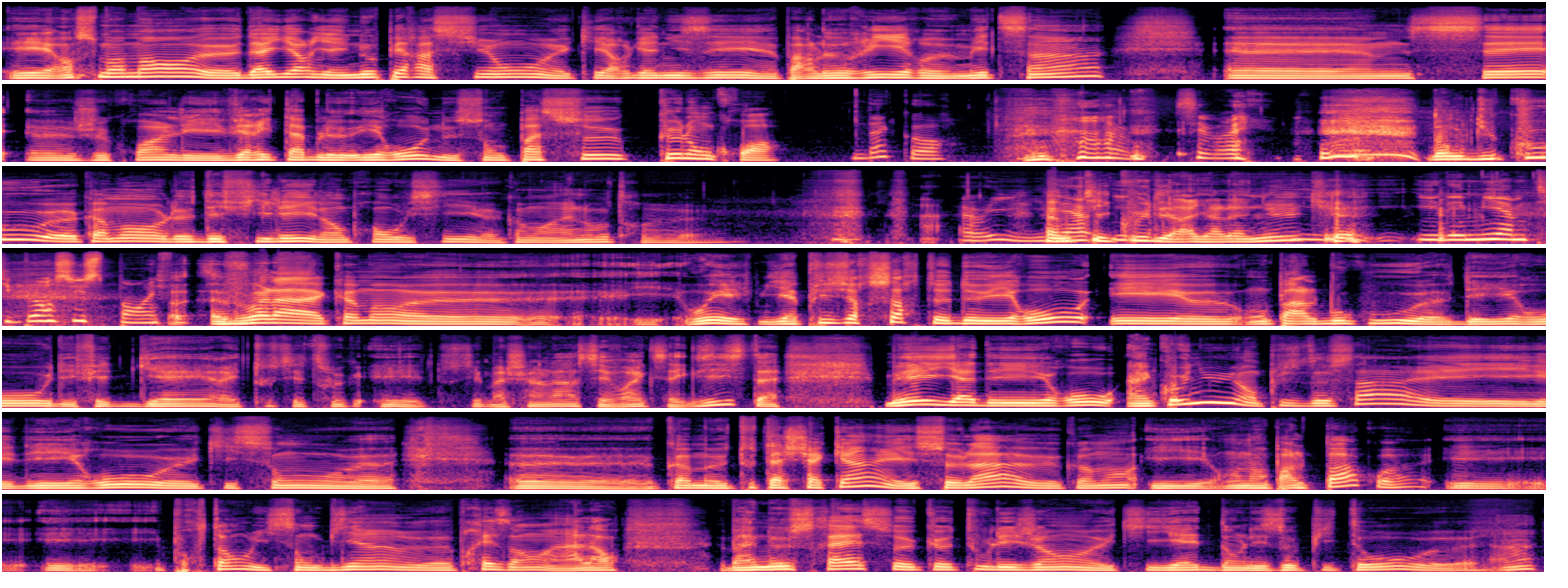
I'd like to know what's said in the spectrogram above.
Et en ce moment, euh, d'ailleurs, il y a une opération euh, qui est organisée par le Rire médecin. Euh, C'est, je crois, les véritables héros ne sont pas ceux que l'on croit. D'accord. c'est vrai. Donc du coup, euh, comment le défilé, il en prend aussi euh, comment un autre, euh, Ah oui, il un petit il- coup derrière la nuque. Il, il est mis un petit peu en suspens, Euh, effectivement. Voilà comment. euh, oui, il y a plusieurs sortes de héros et euh, on parle beaucoup euh, des héros, des faits de guerre et tous ces trucs et tous ces machins-là. C'est vrai que ça existe, mais il y a des héros inconnus en plus de ça et des héros euh, qui sont euh, euh, comme tout à chacun et ceux-là, euh, comment on n'en parle pas quoi. Et, et- pourtant ils sont bien euh, présents. Alors, ben, ne serait-ce que tous les gens euh, qui aident dans les hôpitaux, euh, hein,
